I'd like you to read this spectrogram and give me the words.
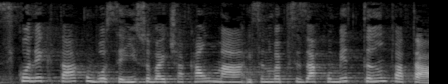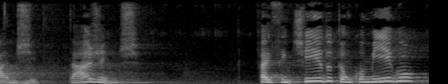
se conectar com você. Isso vai te acalmar e você não vai precisar comer tanto à tarde, tá, gente? Faz sentido? Estão comigo?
